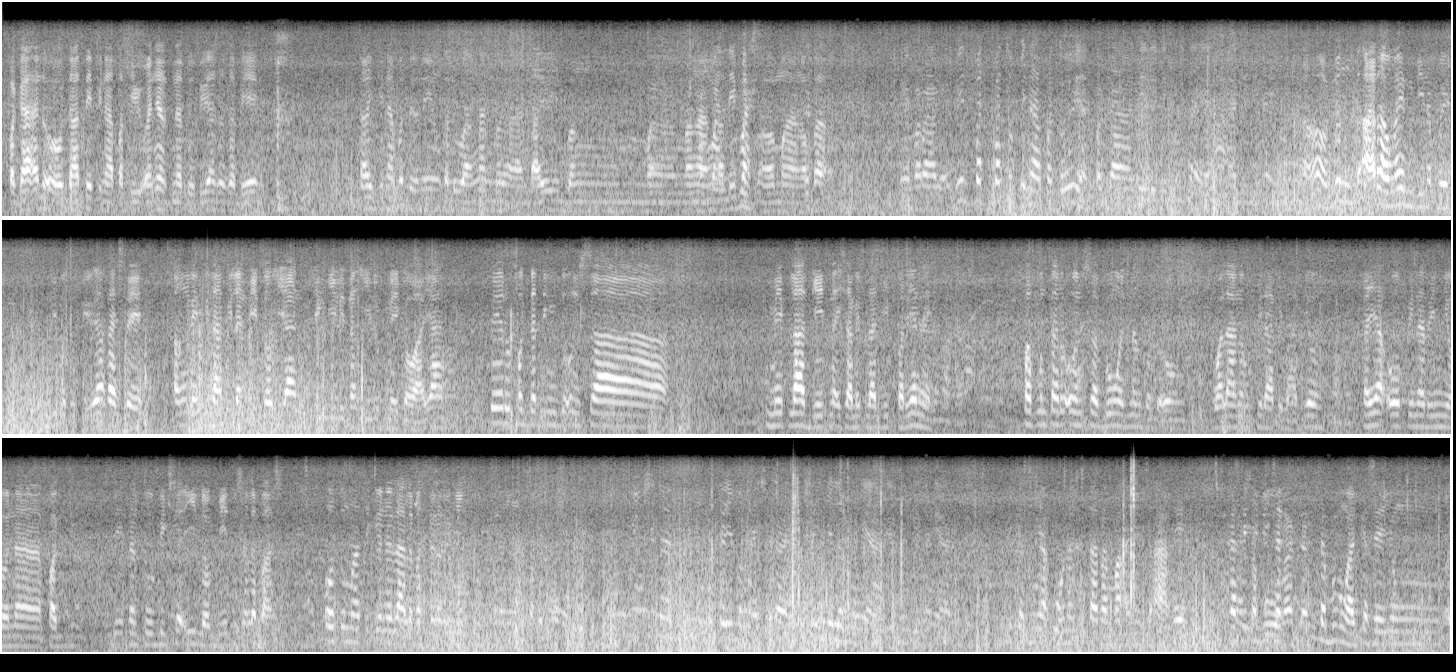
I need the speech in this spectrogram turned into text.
Pag ano, oh, dati pinapatiyuan niya, natutuyuan sasabihin. Tayo pinapatiyuan na yung kaluwangan, mga tayo yung bang mga mga Malibas. mga mga ngapa. Kaya marami. Eh, ba't ba't ito pinapatuyan pagka nililipas na eh? Aanin na eh. Oo, noon araw ngayon hindi na pwede, hindi matutuyuan kasi ang may pilapilan dito, yan, yung gilid ng ilog may kawayan. Pero pagdating doon sa may floodgate na isa, may floodgate pa rin yan eh. Papunta roon sa bungad ng Kulong, wala nang pilapilat yun. Kaya open na rin yun na pag liit ng tubig sa ilog dito sa labas, automatic yun nalalabas na rin yung tubig ng sa Kulong. Yung sinabi ko naman kayo mga Israel, sa inyo lang nangyari, yung hindi nangyari. Hindi kasi nga unang taramaan yun sa akin. Kasi Sa ibig sa, bungad, ano? sa bungad kasi yung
